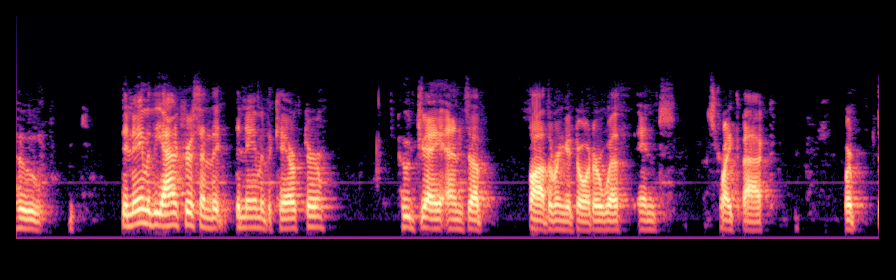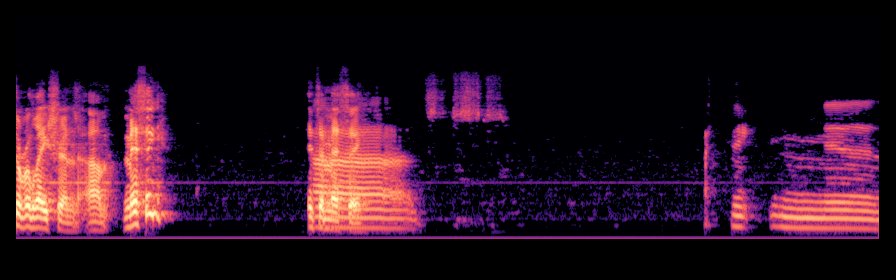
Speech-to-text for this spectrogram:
who the name of the actress and the, the name of the character who Jay ends up fathering a daughter with in Strike Back, the relation. Um, Missy? It's a Missy. Uh, I think. mm,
